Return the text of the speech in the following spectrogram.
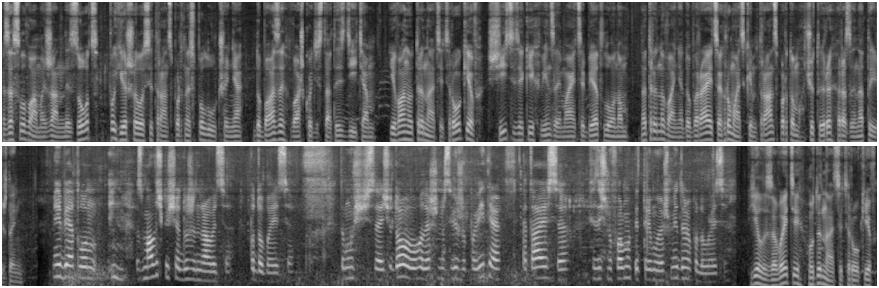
За словами Жанни Зоц, погіршилось і транспортне сполучення. До бази важко дістатись дітям. Івану 13 років, 6 з яких він займається біатлоном. На тренування добирається громадським транспортом 4 рази на тиждень. Мені біатлон з маличку ще дуже подобається, подобається. Тому що це чудово, виходиш на свіже повітря, катаєшся, фізичну форму підтримуєш. Мені дуже подобається. Єлизаветі 11 років.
